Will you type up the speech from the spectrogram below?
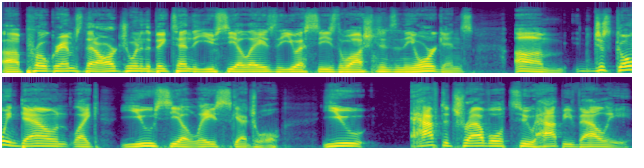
uh, programs that are joining the Big Ten, the UCLA's, the USC's, the Washingtons, and the Oregons. Um, just going down like UCLA's schedule, you have to travel to Happy Valley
